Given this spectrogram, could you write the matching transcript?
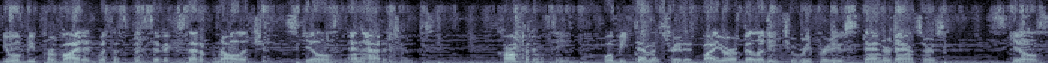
You will be provided with a specific set of knowledge, skills, and attitudes. Competency will be demonstrated by your ability to reproduce standard answers, skills,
